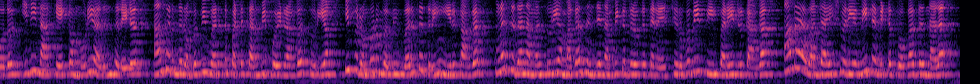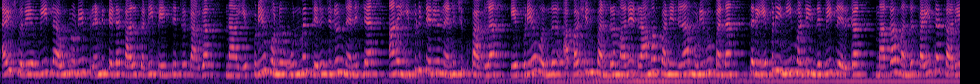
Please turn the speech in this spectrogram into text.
போதும். இனி நான் கேட்க முடியாதுன்னு சொல்லிட்டு அங்கேருந்து ரொம்பவே வருத்தப்பட்டு கிளம்பி போயிடுறாங்க சூர்யா. இப்போ ரொம்ப ரொம்பவே வருத்தத்துலையும் இருக்காங்க. அடுத்ததான் நம்ம சூர்யா மகா செஞ்ச நம்பிக்கை துரோகத்தை நினைச்சு ரொம்பவே ஃபீல் பண்ணிட்டு இருக்காங்க. ஆனால் வந்து ஐஸ்வர்யா வீட்டை விட்டு போகாததுனால ஐஸ்வர்யா வீட்டில் அவங்களுடைய ஃப்ரெண்டு கிட்ட கால் பண்ணி பேசிட்டு இருக்காங்க. நான் எப்படியோ ஒன்று உண்மை தெரிஞ்சிடும்னு நினைச்சேன். ஆனால் இப்படி தெரியும் நினைச்சுக்க பார்க்கல. எப்படியோ வந்து அபாஷன் பண்ணுற மாதிரி ட்ராமா பண்ணிட்டுனா முடிவு பண்ணேன். சரி எப்படி நீ மட்டும் இந்த வீட்டில் இருக்க? மகா வந்து பைத்தக்காரி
